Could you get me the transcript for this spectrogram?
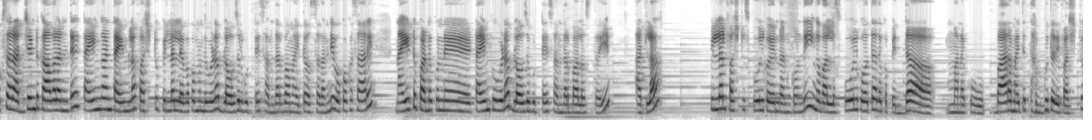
ఒకసారి అర్జెంట్ కావాలంటే టైం కాని టైంలో ఫస్ట్ పిల్లలు లేవకముందు కూడా బ్లౌజులు కుట్టే సందర్భం అయితే వస్తుందండి. ఒక్కొక్కసారి నైట్ పండుకునే టైంకు కూడా బ్లౌజ్ కుట్టే సందర్భాలు వస్తాయి. అట్లా పిల్లలు ఫస్ట్ స్కూల్కి పోయిండ్రు అనుకోండి ఇంకా వాళ్ళ స్కూల్కి పోతే అదొక పెద్ద మనకు భారం అయితే తగ్గుతుంది ఫస్ట్.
